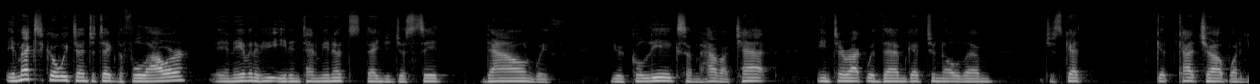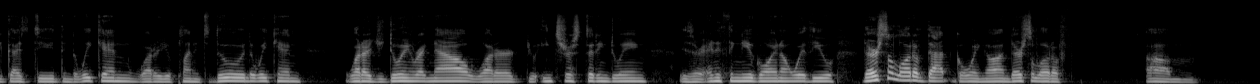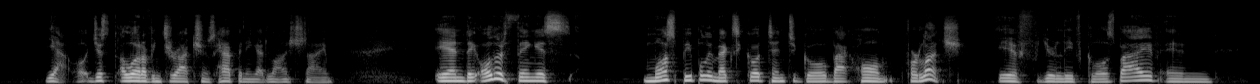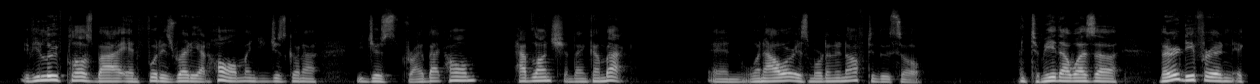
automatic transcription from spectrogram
In Mexico, we tend to take the full hour, and even if you eat in 10 minutes, then you just sit down with your colleagues and have a chat, interact with them, get to know them, just get get catch up. What you guys did in the weekend? What are you planning to do in the weekend? What are you doing right now? What are you interested in doing? Is there anything new going on with you? There's a lot of that going on. There's a lot of um, yeah, just a lot of interactions happening at lunchtime. And the other thing is, most people in Mexico tend to go back home for lunch if you live close by and if you live close by and food is ready at home and you're just gonna you just drive back home have lunch and then come back. And one hour is more than enough to do so. And to me that was a very different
